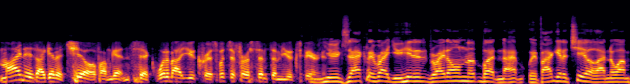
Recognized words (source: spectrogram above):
Mine is I get a chill if I'm getting sick. What about you, Chris? What's the first symptom you experience? You're exactly right. You hit it right on the button. I, if I get a chill, I know I'm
